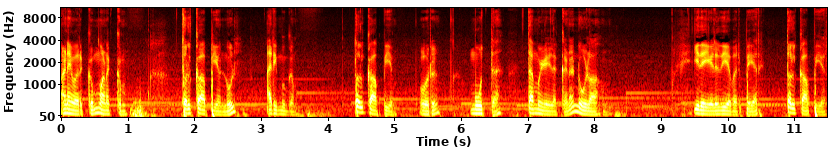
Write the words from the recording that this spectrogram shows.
அனைவருக்கும் வணக்கம். தொல்காப்பிய நூல் அறிமுகம். தொல்காப்பியம் ஒரு மூத்த தமிழ் இலக்கண நூலாகும். இதை எழுதியவர் பெயர் தொல்காப்பியர்.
